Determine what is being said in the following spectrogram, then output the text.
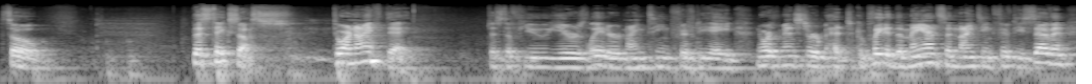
So this takes us to our ninth day. Just a few years later, 1958, Northminster had completed the manse in 1957,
